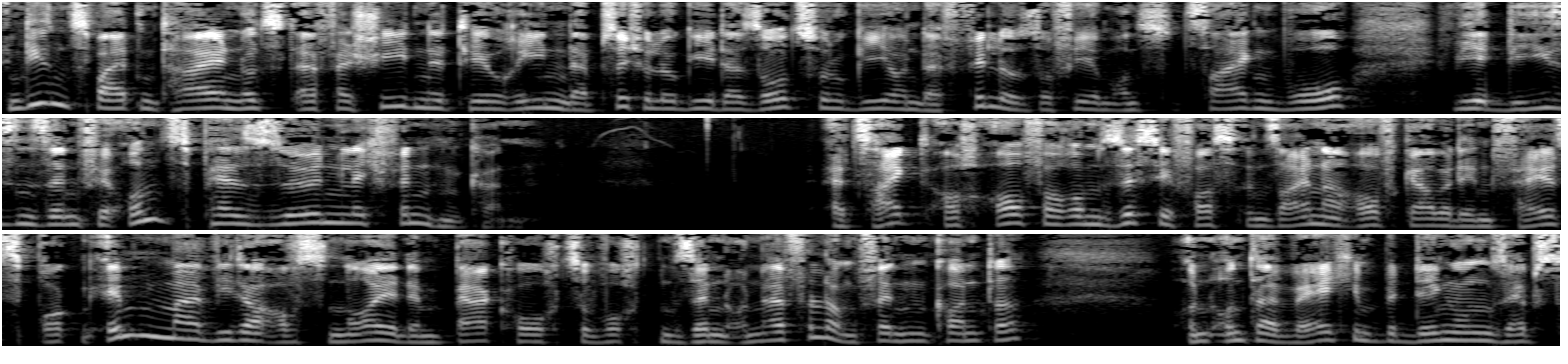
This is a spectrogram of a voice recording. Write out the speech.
In diesem zweiten Teil nutzt er verschiedene Theorien der Psychologie, der Soziologie und der Philosophie, um uns zu zeigen, wo wir diesen Sinn für uns persönlich finden können. Er zeigt auch auf, warum Sisyphos in seiner Aufgabe, den Felsbrocken immer wieder aufs Neue den Berg hoch zu wuchten, Sinn und Erfüllung finden konnte und unter welchen Bedingungen selbst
